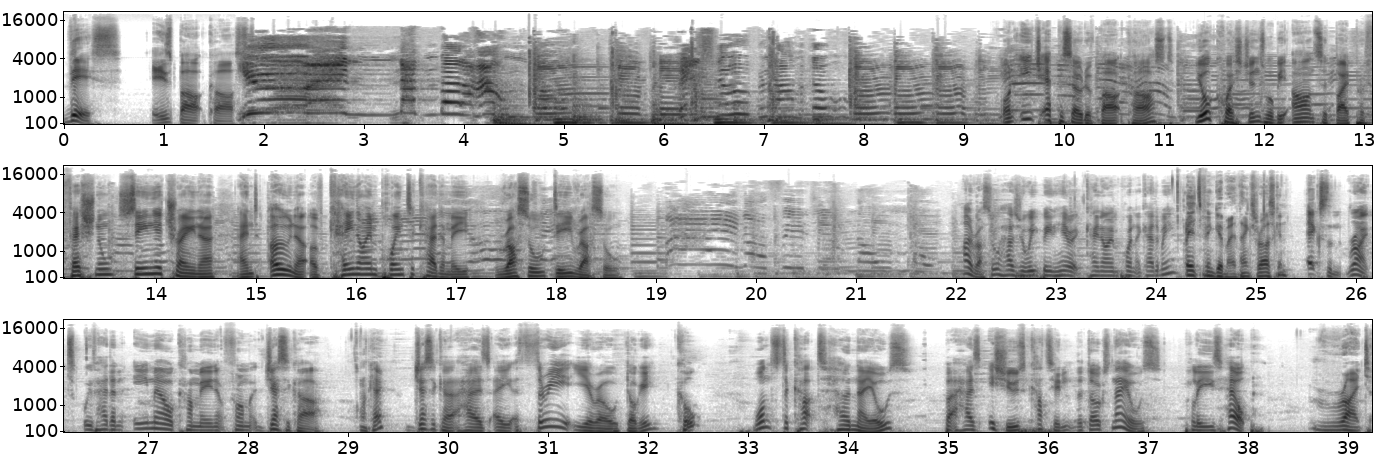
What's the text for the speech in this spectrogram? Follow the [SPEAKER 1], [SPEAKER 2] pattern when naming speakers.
[SPEAKER 1] This is Barkcast.
[SPEAKER 2] You ain't nothing but a hound dog. Been snooping around the door.
[SPEAKER 1] On each episode of Barkcast, your questions will be answered by professional senior trainer and owner of Canine Point Academy, Russell D. Russell.
[SPEAKER 2] I ain't gonna feed you no more.
[SPEAKER 1] Hi, Russell. How's your week been here at Canine Point Academy?
[SPEAKER 3] It's been good, mate. Thanks for asking.
[SPEAKER 1] Excellent. Right, we've had an email come in from Jessica.
[SPEAKER 3] Okay.
[SPEAKER 1] Jessica has a three year old doggy,
[SPEAKER 3] Cool.
[SPEAKER 1] wants to cut her nails, but has issues cutting the dog's nails. Please help.
[SPEAKER 3] Right.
